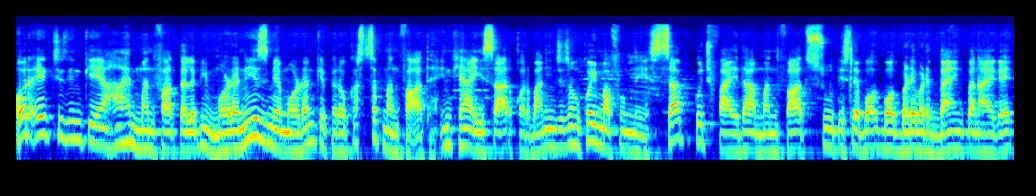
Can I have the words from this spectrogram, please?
और एक चीज़ इनके यहाँ है मनफात तलबी मॉडर्निज़म या मॉडर्न के पैरोकार सब मनफात हैं। इनके यहाँ इसार क़ुरबानी चीज़ों कोई मफहम नहीं है। सब कुछ फ़ायदा, मनफात, सूद, इसलिए बहुत बहुत बड़े बड़े बैंक बनाए गए।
